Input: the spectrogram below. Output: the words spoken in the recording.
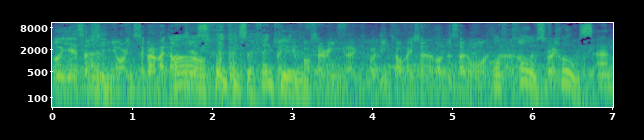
Oh yes, I've Um, seen your Instagram account. Oh, yes. thank you, sir. Thank, Thank you for sharing like all the information about the salon. And, Of uh, course, of course. And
